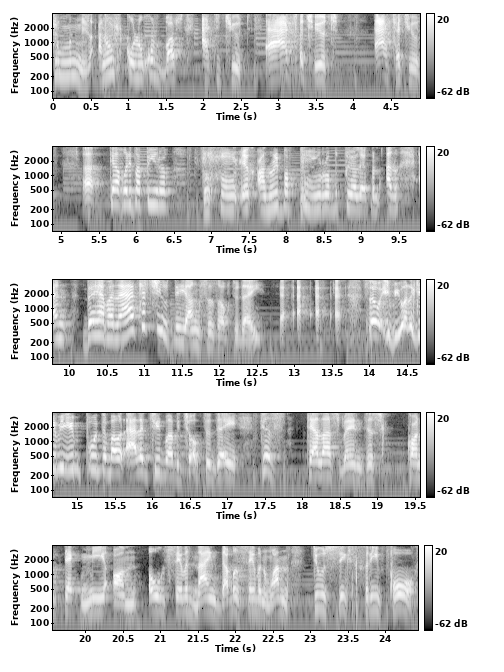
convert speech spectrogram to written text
sommer met aan ons skool goed was attitude, attitude, attitude. Uh, tel die papier op. So ek aan die papier op tel ek met aan and they have an attitude the youngsters of today. so if you want to give me input about attitude when we talk today, just tell us man, just contact me on 0797712634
